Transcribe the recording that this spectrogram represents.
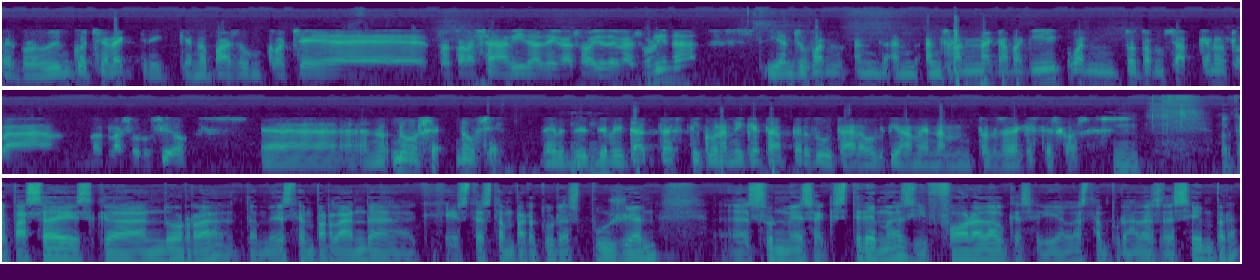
per produir un cotxe elèctric que no pas un cotxe eh, tota la seva vida de gasoil o de gasolina i ens, ho fan, en, en, ens fan anar cap aquí quan tothom sap que no és la, no és la solució. Eh, no, no ho sé, no ho sé. De, de, de veritat estic una miqueta perdut ara últimament amb totes aquestes coses. Mm. El que passa és que a Andorra també estem parlant de que aquestes temperatures pugen, eh, són més extremes i fora del que serien les temporades de sempre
